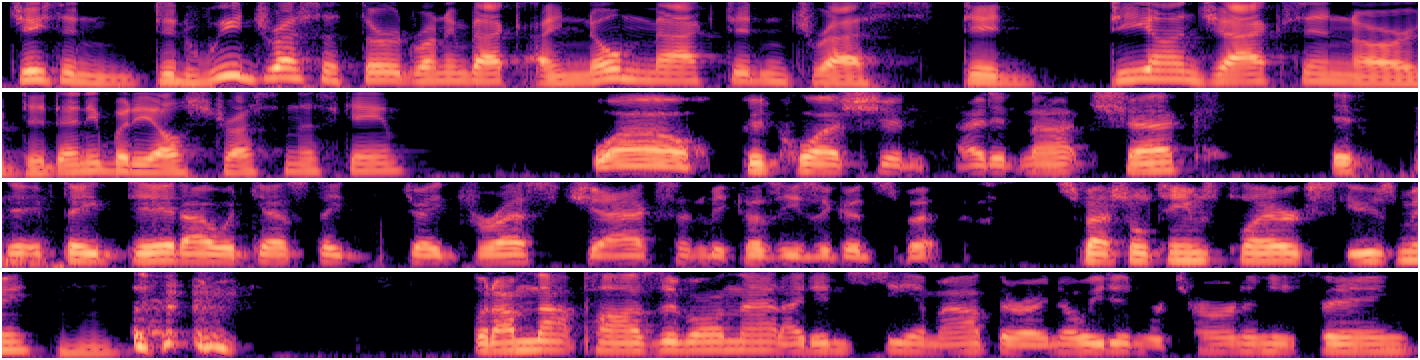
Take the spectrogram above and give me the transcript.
Jason, did we dress a third running back? I know Mack didn't dress. Did Deon Jackson or did anybody else dress in this game? Wow, good question. I did not check. If if they did, I would guess they they dressed Jackson because he's a good spe- special teams player. Excuse me. Mm-hmm. but I'm not positive on that. I didn't see him out there. I know he didn't return anything,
